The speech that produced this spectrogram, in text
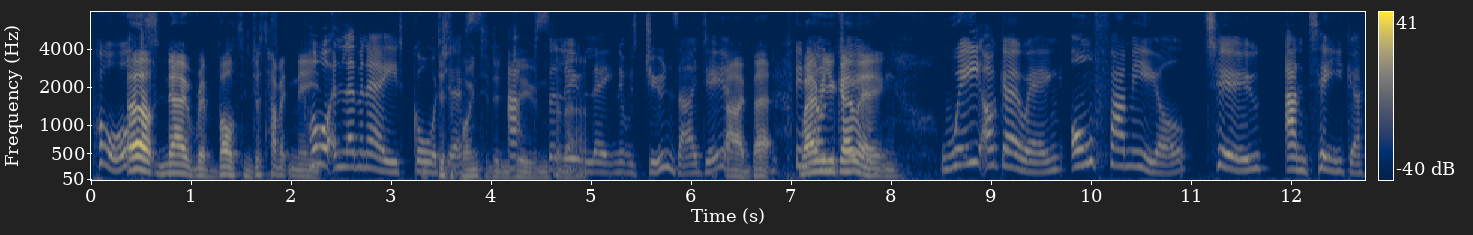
Port. Oh no, revolting. Just have it neat. Port and lemonade, gorgeous. Disappointed in June for that. Absolutely, and it was June's idea. I bet. Pin it Where are on you June. going? We are going en famille to Antigua.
